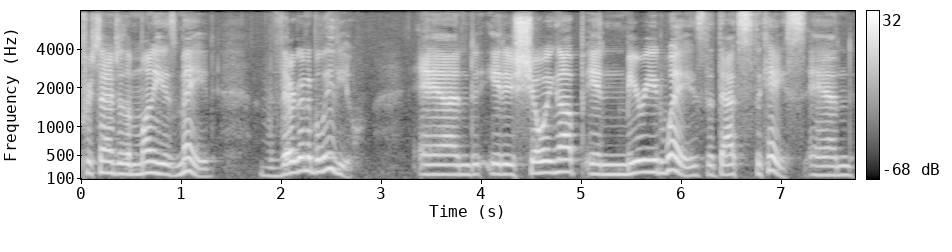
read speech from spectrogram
percentage of the money is made, they're going to believe you, and it is showing up in myriad ways that that's the case. And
